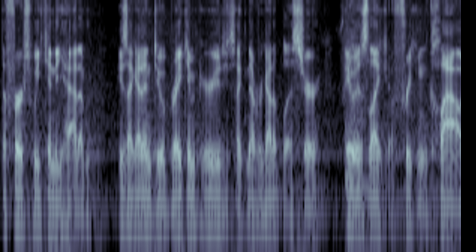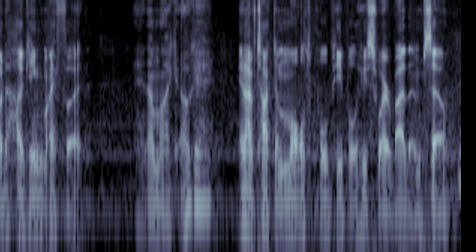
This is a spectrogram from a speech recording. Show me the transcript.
the first weekend he had them. He's like, I didn't do a break in period. He's like, never got a blister. It was like a freaking cloud hugging my foot. And I'm like, okay. And I've talked to multiple people who swear by them. So hmm.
